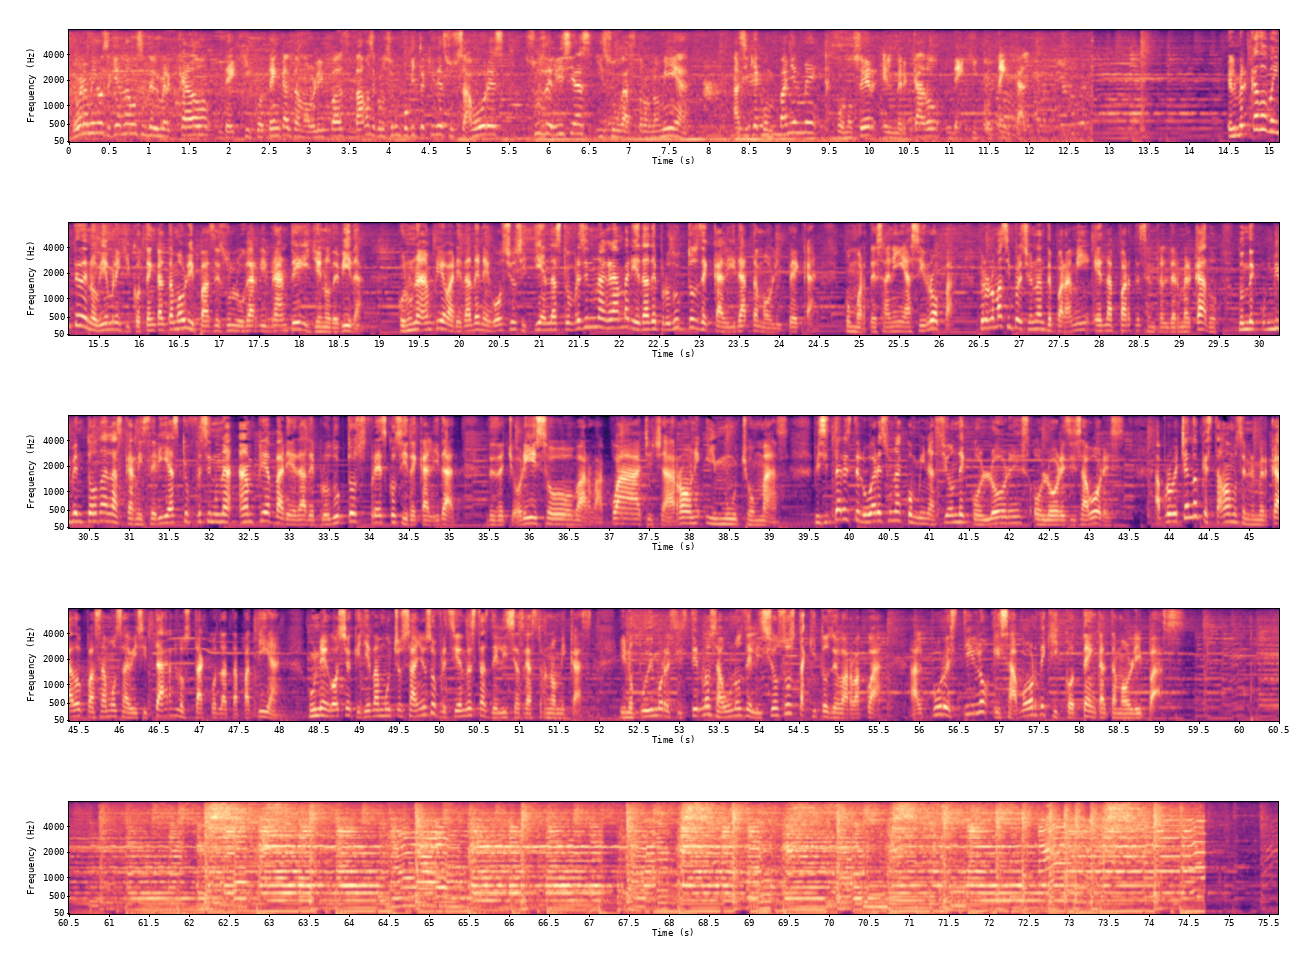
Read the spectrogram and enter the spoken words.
Y bueno amigos, aquí andamos en el mercado de Jicotencal, Tamaulipas. Vamos a conocer un poquito aquí de sus sabores, sus delicias y su gastronomía. Así que acompáñenme a conocer el mercado de Jicotencal. El mercado 20 de noviembre en Jicotencal, Tamaulipas es un lugar vibrante y lleno de vida, con una amplia variedad de negocios y tiendas que ofrecen una gran variedad de productos de calidad tamaulipeca, como artesanías y ropa pero lo más impresionante para mí es la parte central del mercado, donde conviven todas las carnicerías que ofrecen una amplia variedad de productos frescos y de calidad, desde chorizo, barbacoa, chicharrón y mucho más. Visitar este lugar es una combinación de colores, olores y sabores. Aprovechando que estábamos en el mercado, pasamos a visitar los tacos La Tapatía, un negocio que lleva muchos años ofreciendo estas delicias gastronómicas, y no pudimos resistirnos a unos deliciosos taquitos de barbacoa, al puro estilo y sabor de Jicotenca, Tamaulipas.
